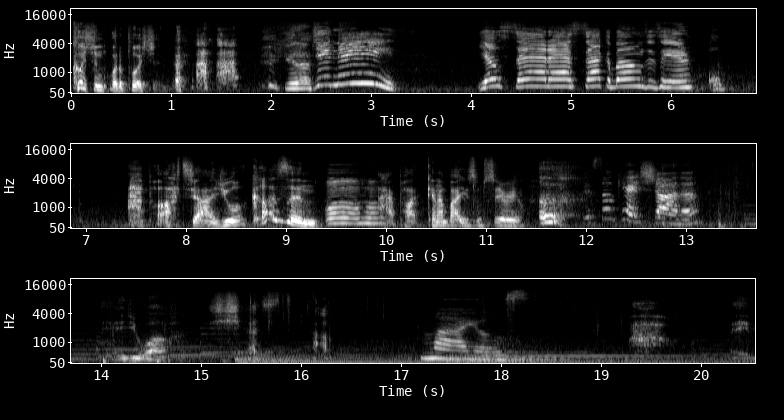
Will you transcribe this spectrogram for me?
cushion for the pushing. you know? Janice! Your sad ass sack of bones is here. Oh, I apologize. You're a cousin. Uh-huh. I apo- Can I buy you some cereal? It's okay, Shauna. There you are. Yes. Miles. Wow, baby,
